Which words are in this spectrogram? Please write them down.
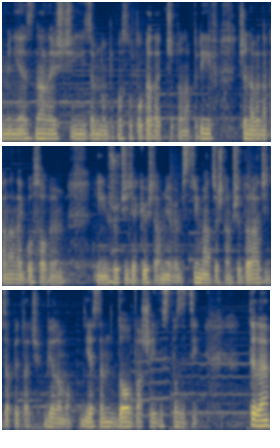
mnie znaleźć i ze mną po prostu pogadać, czy to na priv, czy nawet na kanale głosowym i wrzucić jakiegoś tam, nie wiem, streama, coś tam się doradzić, zapytać. Wiadomo, jestem do Waszej dyspozycji. Tyle.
